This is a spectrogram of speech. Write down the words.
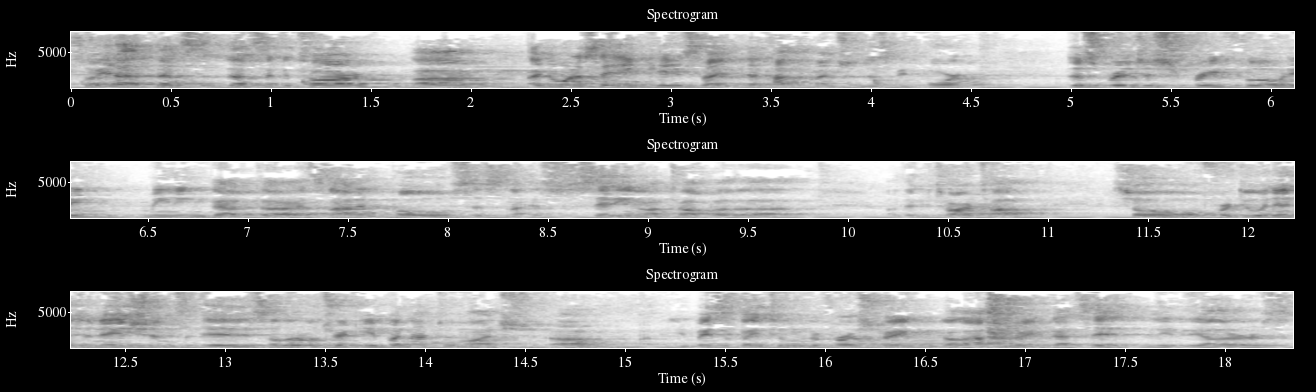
so yeah, that's that's the guitar. Um, I do want to say, in case I haven't mentioned this before, this bridge is free floating, meaning that uh, it's not in post. It's not. It's sitting on top of the of the guitar top. So for doing intonations is a little tricky, but not too much. Um, you basically tune the first string, the last string. That's it. Leave the others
